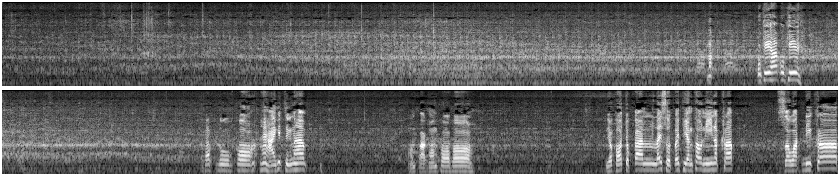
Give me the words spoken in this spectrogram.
โอเคครับ โอเคครับดูพอให้หายคิดถึงนะครับ หอมปากหอมคอพอ เดี๋ยวขอจบการไลฟ์สดไว้เพียงเท่านี้นะครับ สวัสดีครับ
